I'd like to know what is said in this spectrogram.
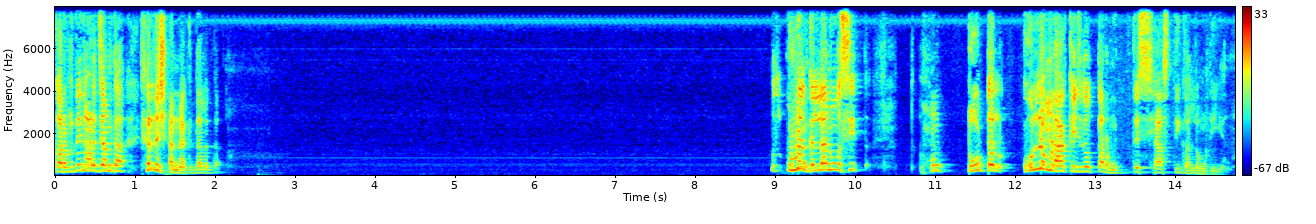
ਕਰਵ ਦੇ ਨਾਲ ਜਾਂਦਾ, ਫਿਰ ਨਿਸ਼ਾਨਾ ਕਿੱਦਾਂ ਲੱਗਾ? ਉਹਨਾਂ ਗੱਲਾਂ ਨੂੰ ਅਸੀਂ ਹੁਣ ਟੋਟਲ ਕੁੱਲ ਮਿਲਾ ਕੇ ਜਦੋਂ ਧਰਮ ਤੇ ਸਿਆਸਤੀ ਗੱਲ ਆਉਂਦੀ ਹੈ ਨਾ,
